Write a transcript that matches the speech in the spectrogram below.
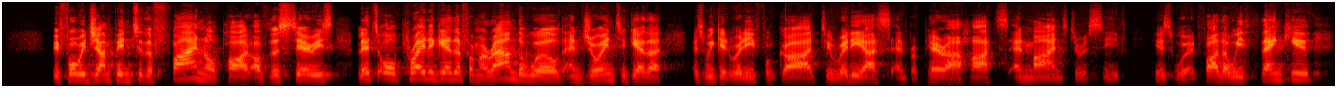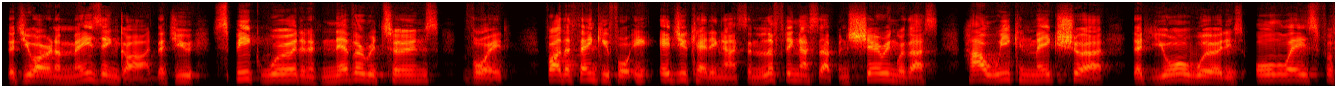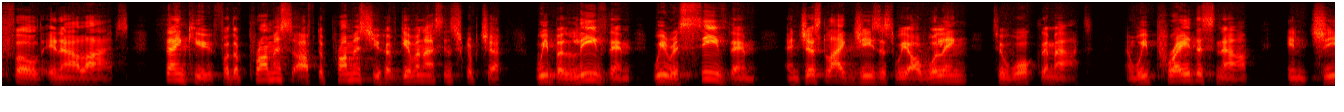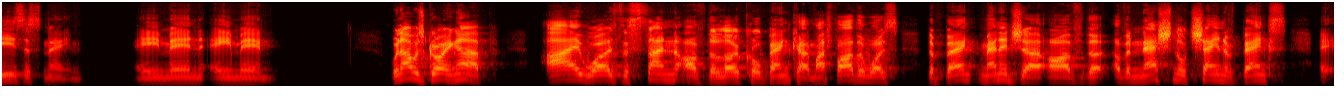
Before we jump into the final part of this series, let's all pray together from around the world and join together as we get ready for God to ready us and prepare our hearts and minds to receive His word. Father, we thank you that you are an amazing God, that you speak word and it never returns void. Father, thank you for educating us and lifting us up and sharing with us how we can make sure that your word is always fulfilled in our lives. Thank you for the promise after promise you have given us in Scripture. We believe them, we receive them, and just like Jesus, we are willing to walk them out. And we pray this now in Jesus' name. Amen. Amen. When I was growing up, I was the son of the local banker. My father was the bank manager of, the, of a national chain of banks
